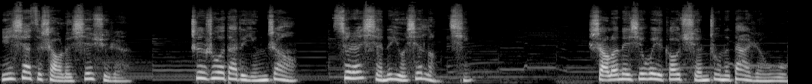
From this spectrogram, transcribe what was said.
一下子少了些许人，这偌大的营帐虽然显得有些冷清，少了那些位高权重的大人物，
